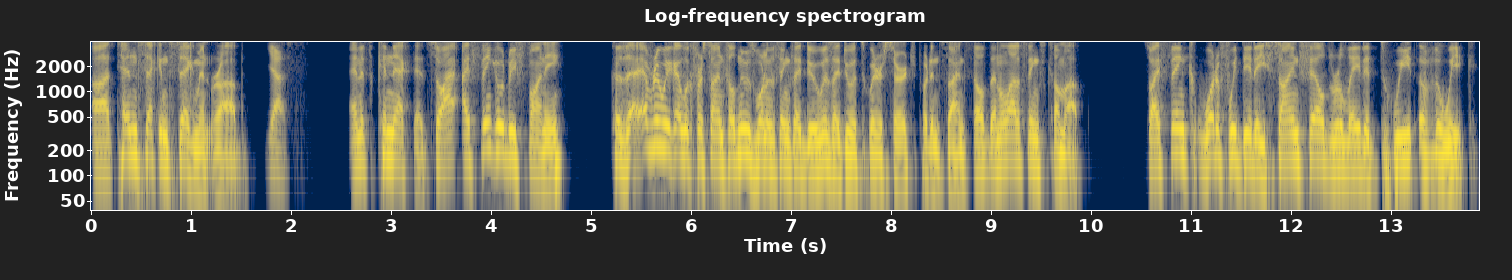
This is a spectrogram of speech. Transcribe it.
uh, 10 second segment, Rob? Yes. And it's connected. So I, I think it would be funny because every week I look for Seinfeld news. One of the things I do is I do a Twitter search, put in Seinfeld, and a lot of things come up. So I think, what if we did a Seinfeld related tweet of the week?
